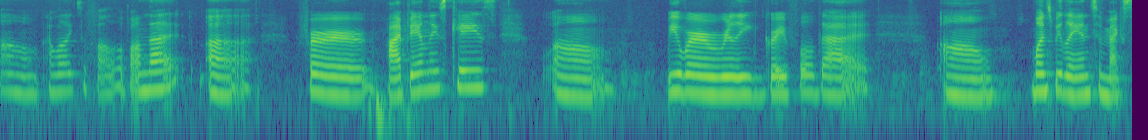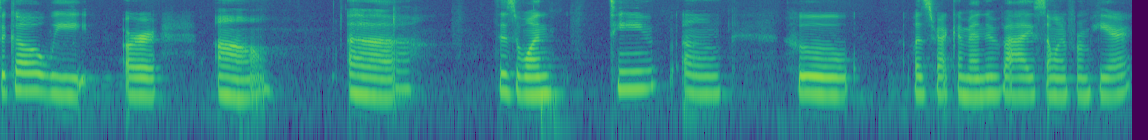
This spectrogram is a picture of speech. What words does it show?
Um, I would like to follow up on that. Uh, for my family's case, um, we were really grateful that um, once we landed to Mexico, we or um, uh, this one team um, who was recommended by someone from here,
